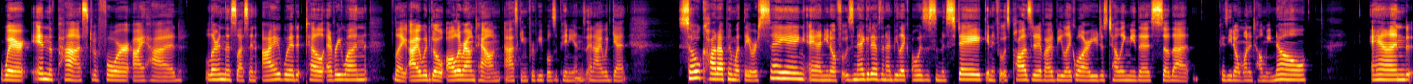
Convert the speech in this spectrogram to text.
where in the past before i had learned this lesson i would tell everyone like i would go all around town asking for people's opinions and i would get so caught up in what they were saying and you know if it was negative then i'd be like oh is this a mistake and if it was positive i'd be like well are you just telling me this so that because you don't want to tell me no and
